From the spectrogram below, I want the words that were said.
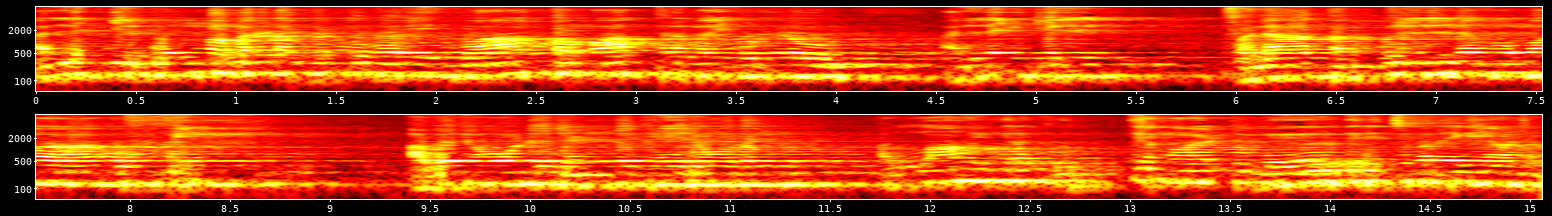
അല്ലെങ്കിൽ ഉമ്മ മരണപ്പെട്ടു പോയി വാപ്പ മാത്രമേ ഉള്ളൂ. അല്ലെങ്കിൽ ഫലാ ഉഫിൻ അവരോട് രണ്ടു പേരോടും അള്ളാഹു ഇങ്ങനെ കൃത്യമായിട്ട് വേർതിരിച്ച് പറയുകയാണ്.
